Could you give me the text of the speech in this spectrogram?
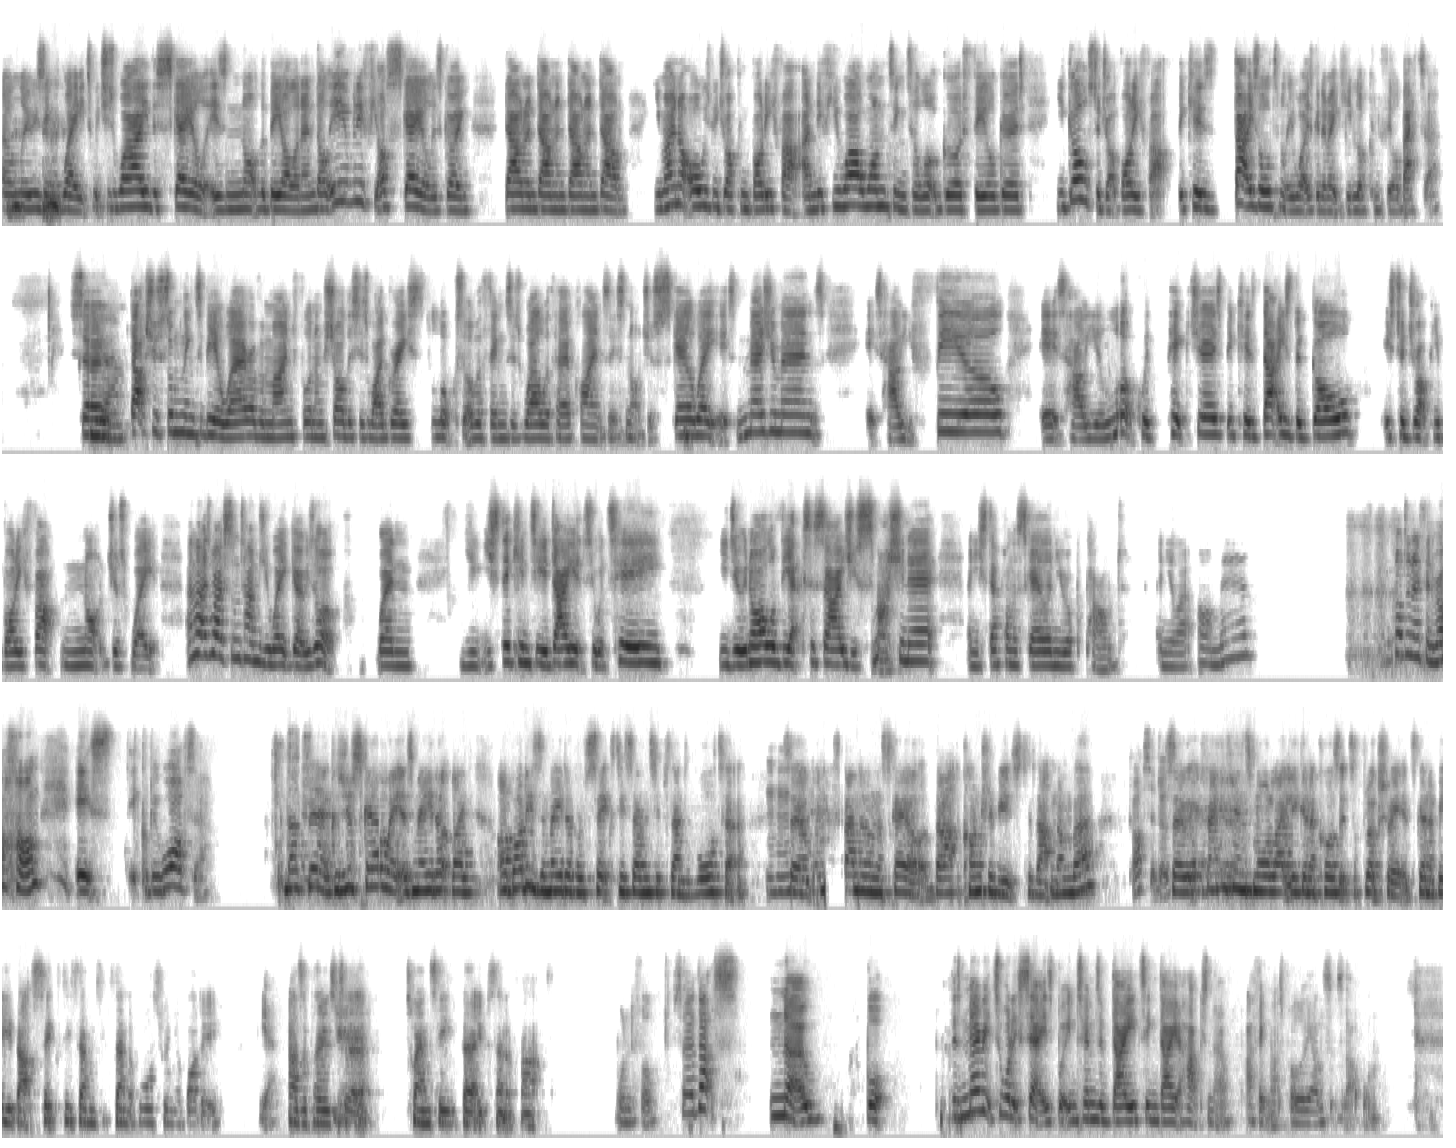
and losing weight, which is why the scale is not the be all and end all. Even if your scale is going down and down and down and down, you might not always be dropping body fat. And if you are wanting to look good, feel good, your goal is to drop body fat because that is ultimately what is going to make you look and feel better. So Yeah. that's just something to be aware of and mindful. And I'm sure this is why Grace looks at other things as well with her clients. It's not just scale weight, it's measurements, it's how you feel, it's how you look with pictures, because that is the goal is to drop your body fat, not just weight. And that's why sometimes your weight goes up when you, you stick into your diet to a T, you're doing all of the exercise, you're smashing it, and you step on the scale and you're up a pound. And you're like, oh man, I've not done anything wrong. It's it could be water. That's it, because your scale weight is made up like our bodies are made up of 60, 70% of water. Mhm. So when you're standing on the scale, that contributes to that number. of course it does. So if anything's more likely going to cause it to fluctuate, it's going to be that 60, 70% of water in your body. Yeah. As opposed to 20, 30% of fat. Wonderful. So that's no, but there's merit to what it says. But in terms of dieting, diet hacks, no. I think that's probably the answer to that one.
